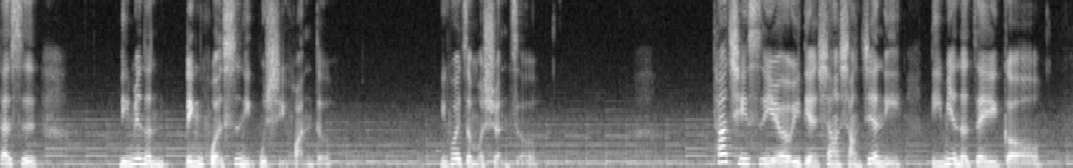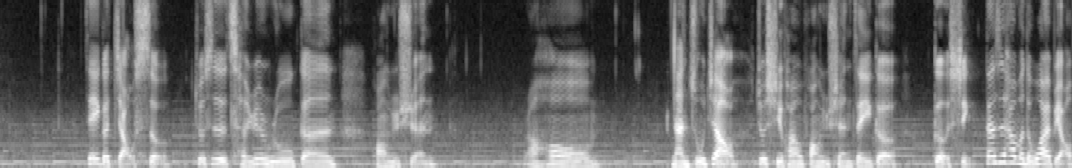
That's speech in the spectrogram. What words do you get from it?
但是里面的灵魂是你不喜欢的，你会怎么选择？他其实也有一点像想见你里面的这一个这一个角色，就是陈韵如跟黄宇轩，然后。男主角就喜欢黄宇轩这一个个性，但是他们的外表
